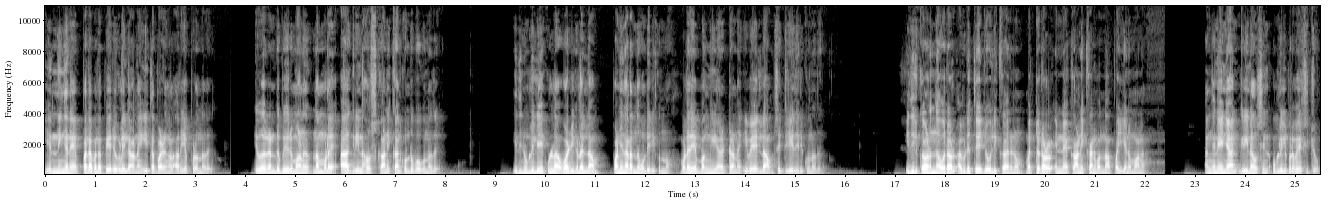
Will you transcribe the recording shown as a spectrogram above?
എന്നിങ്ങനെ പല പല പേരുകളിലാണ് ഈത്തപ്പഴങ്ങൾ അറിയപ്പെടുന്നത്. ഇവർ രണ്ടുപേരുമാണ് നമ്മളെ ആ ഗ്രീൻ ഹൗസ് കാണിക്കാൻ കൊണ്ടുപോകുന്നത്. ഇതിനുള്ളിലേക്കുള്ള വഴികളെല്ലാം പണി നടന്നുകൊണ്ടിരിക്കുന്നു. വളരെ ഭംഗിയായിട്ടാണ് ഇവയെല്ലാം സെറ്റ് ചെയ്തിരിക്കുന്നത്. ഇതിൽ കാണുന്ന ഒരാൾ അവിടുത്തെ ജോലിക്കാരനും മറ്റൊരാൾ എന്നെ കാണിക്കാൻ വന്ന പയ്യനുമാണ്. അങ്ങനെ ഞാൻ ഗ്രീൻ ഹൗസിന് ഉള്ളിൽ പ്രവേശിച്ചു.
